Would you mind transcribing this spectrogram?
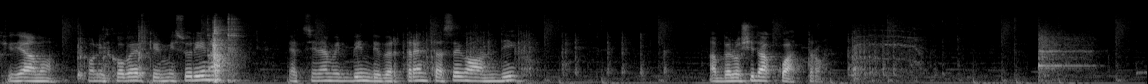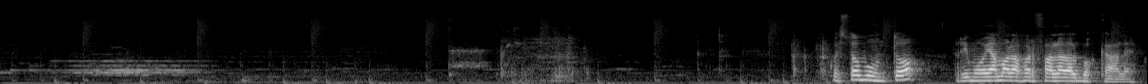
Chiudiamo con il coperchio il misurino e azioniamo il bimbi per 30 secondi a velocità 4. A questo punto rimuoviamo la farfalla dal boccale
